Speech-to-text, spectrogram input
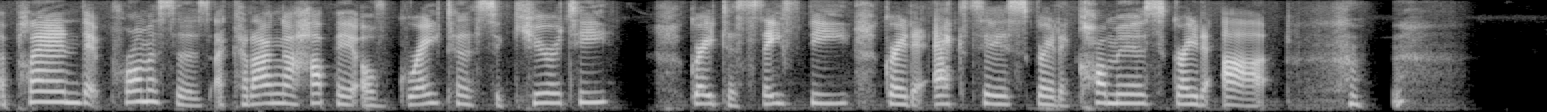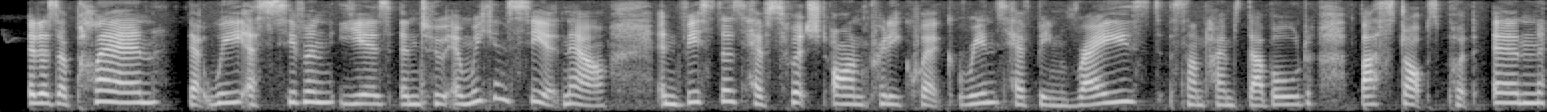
A plan that promises a Karangahape of greater security, greater safety, greater access, greater commerce, greater art. It is a plan that we are seven years into, and we can see it now. Investors have switched on pretty quick. Rents have been raised, sometimes doubled, bus stops put in,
